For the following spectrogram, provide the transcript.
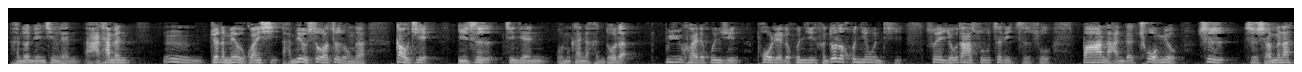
很多年轻人啊，他们。嗯，觉得没有关系啊，没有受到这种的告诫，以致今天我们看到很多的不愉快的婚姻、破裂的婚姻，很多的婚姻问题。所以尤大叔这里指出，巴兰的错谬是指什么呢？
